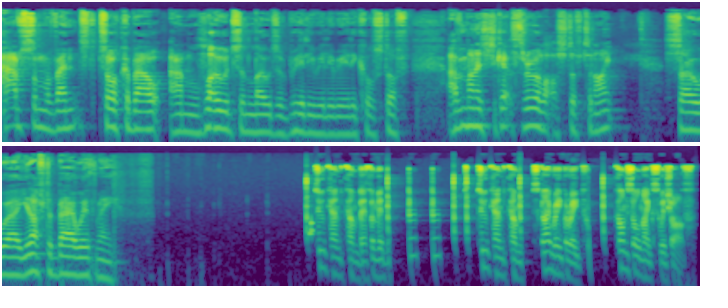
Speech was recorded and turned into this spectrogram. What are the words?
I have some events to talk about and loads and loads of really, really, really cool stuff. I haven't managed to get through a lot of stuff tonight, so uh, you'll have to bear with me. Toucan come Bethlehem. Toucan come. Sky 8. Console mic switch off.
